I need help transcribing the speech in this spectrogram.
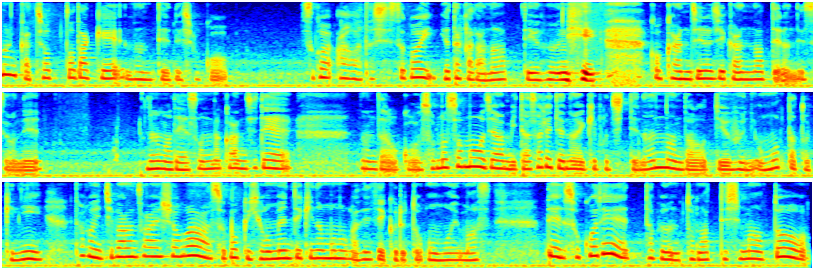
なんかちょっとだけ何て言うんでしょうこうすごいあ私すごい豊かだなっていう風にこう感じる時間になってるんですよね。なのでそんな感じでなんだろうこうそもそもじゃあ満たされてない気持ちって何なんだろうっていうふうに思った時に多分一番最初はすごく表面的なものが出てくると思います。でそこで多分止まってしまうと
